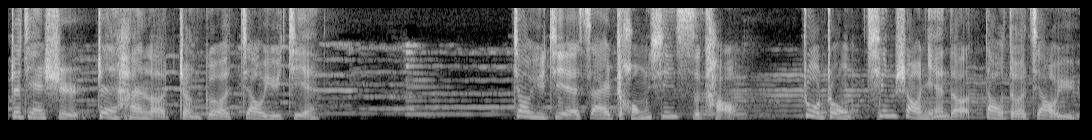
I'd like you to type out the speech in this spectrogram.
这件事震撼了整个教育界，教育界在重新思考，注重青少年的道德教育。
